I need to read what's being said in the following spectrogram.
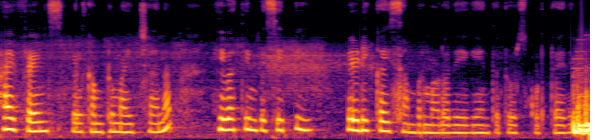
Hi friends welcome to my channel ಇವತ್ತಿನ ರೆಸಿಪಿ ಎಡಿಕಾಯಿ ಸಾಂಬಾರು ಮಾಡೋದು ಹೇಗೆ ಅಂತ ತೋರಿಸ್ಕೊಡ್ತಾ ಇದ್ದೀನಿ.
